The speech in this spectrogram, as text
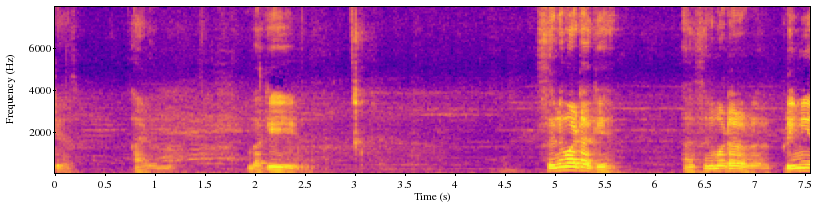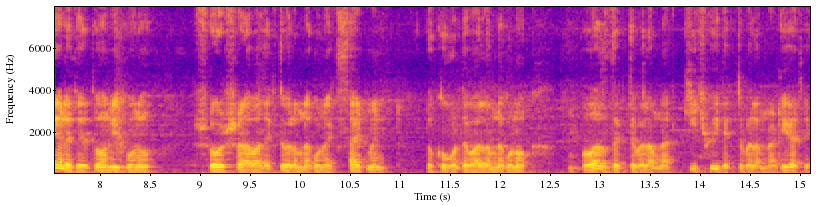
ঠিক আছে? আই ডোন্ট নো বাকি সিনেমাটাকে সিনেমাটার প্রিমিয়ারেতে তো আমি কোনো সরসা বা দেখতে পেলাম না, কোনো এক্সাইটমেন্ট লক্ষ্য করতে পারলাম না, কোনো বাস দেখতে পেলাম না, কিছুই দেখতে পেলাম না, ঠিক আছে?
